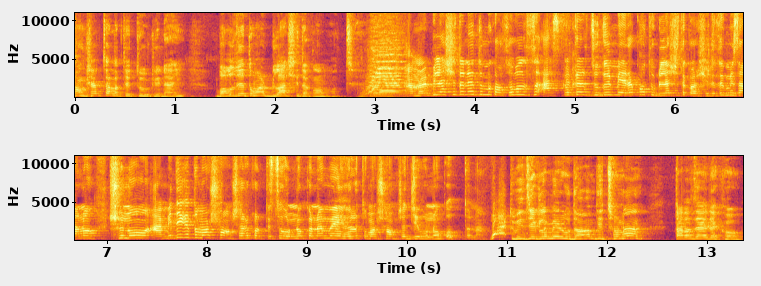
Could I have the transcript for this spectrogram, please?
সংসার চালাতে ত্রুটি নাই। বলো যে তোমার বিলাসিতা কম হচ্ছে। আমার বিলাসিতা নিয়ে তুমি কথা বলছো আজকালকার যুগে মেয়েরা কত বিলাসিতা করে সেটা তুমি জানো? শোনো আমি দেখে তোমার সংসার করতেছি অন্য কোনো মেয়ে হলে তোমার সংসার জীবনও করতো না। তুমি যেগুলো মেয়ের উদাহরণ দিচ্ছ না তারা যায়, দেখো,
